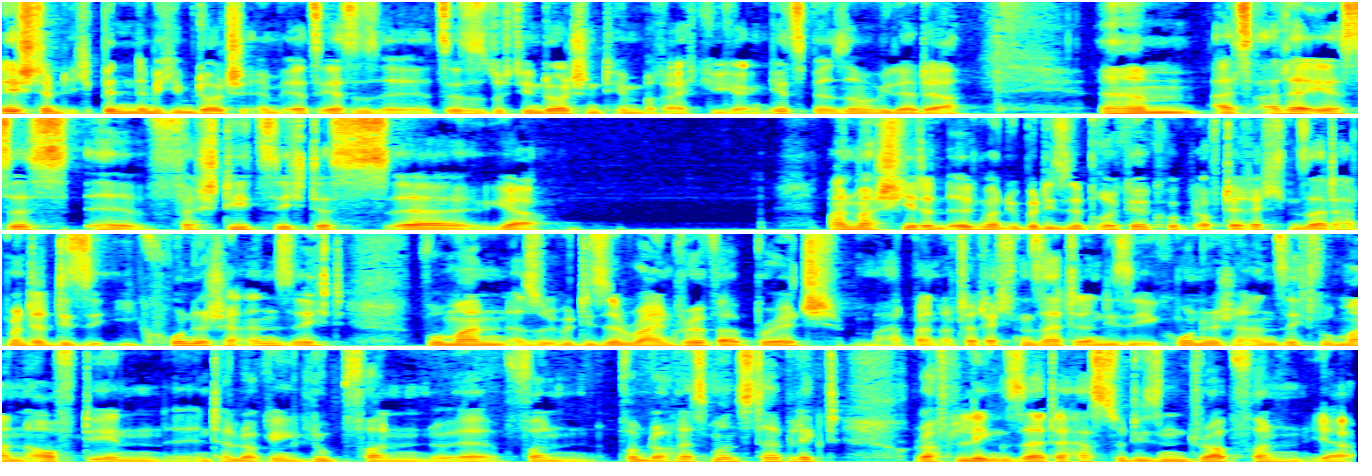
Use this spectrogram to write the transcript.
Nee, stimmt, ich bin nämlich im Deutschen, als erstes, als erstes durch den deutschen Themenbereich gegangen. Jetzt sind wir wieder da. Ähm, als allererstes äh, versteht sich, dass äh, ja, man marschiert dann irgendwann über diese Brücke, guckt auf der rechten Seite, hat man da diese ikonische Ansicht, wo man, also über diese Rhine River Bridge, hat man auf der rechten Seite dann diese ikonische Ansicht, wo man auf den Interlocking Loop von, äh, von, vom Loch Ness Monster blickt. Und auf der linken Seite hast du diesen Drop von, ja,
